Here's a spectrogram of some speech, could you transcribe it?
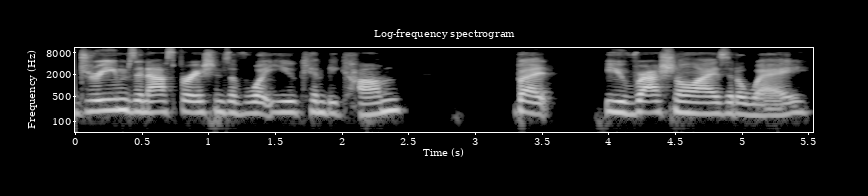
dreams and aspirations of what you can become, but you rationalize it away?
